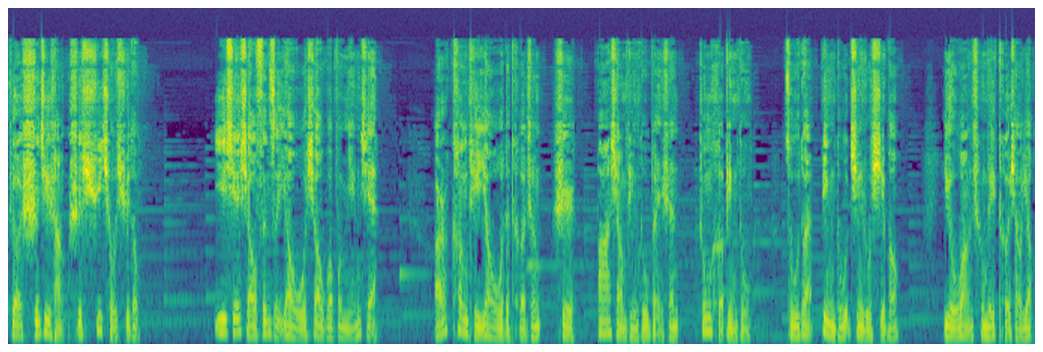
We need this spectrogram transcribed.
这实际上是需求驱动。一些小分子药物效果不明显，而抗体药物的特征是八项病毒本身中和病毒，阻断病毒进入细胞，有望成为特效药。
